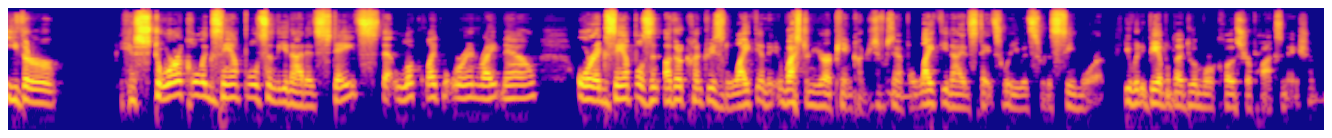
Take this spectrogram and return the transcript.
either historical examples in the United States that look like what we're in right now or examples in other countries like I mean, Western European countries, for example, mm. like the United States, where you would sort of see more, you would be able to do a more closer approximation.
